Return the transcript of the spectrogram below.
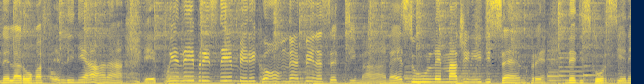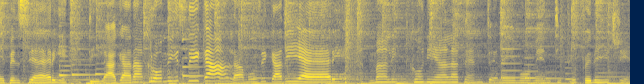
nella Roma felliniana equilibristi in bilico nel fine settimana e sulle immagini di sempre nei discorsi e nei pensieri dilaga anacronistica la musica di ieri. Malinconia latente nei momenti più felici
